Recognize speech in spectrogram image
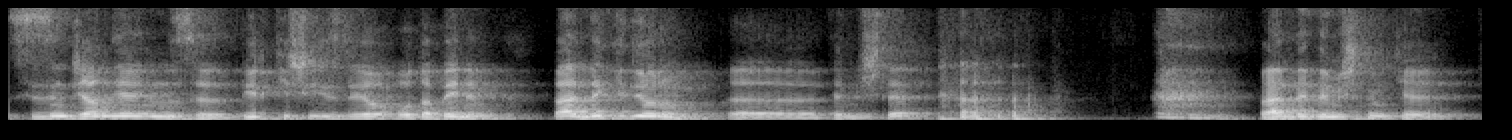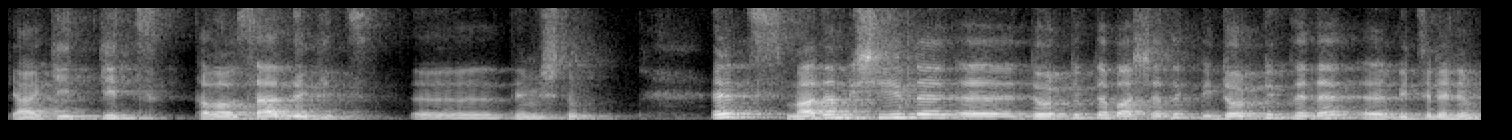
sizin canlı yayınınızı bir kişi izliyor, o da benim. Ben de gidiyorum e, demişti. ben de demiştim ki ya git git tamam sen de git e, demiştim. Evet, madem bir şiirle e, dörtlükle başladık, bir dörtlükle de e, bitirelim.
